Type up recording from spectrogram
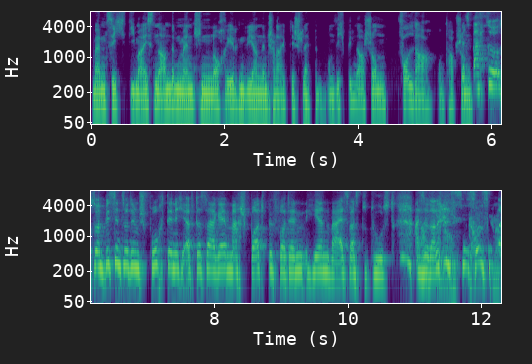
während sich die meisten anderen Menschen noch irgendwie an den Schreibtisch schleppen. Und ich bin da schon voll da und habe schon. Das passt so, so ein bisschen zu dem Spruch, den ich öfter sage, mach Sport, bevor dein Hirn weiß, was du tust. Also ganz dann genau, hast du sozusagen genau.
